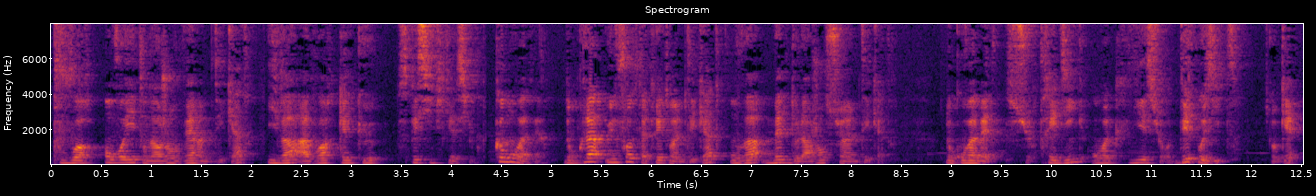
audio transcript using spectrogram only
pouvoir envoyer ton argent vers MT4, il va avoir quelques spécifications. Comment on va faire? Donc là, une fois que tu as créé ton MT4, on va mettre de l'argent sur MT4. Donc on va mettre sur Trading, on va cliquer sur Deposit, ok?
